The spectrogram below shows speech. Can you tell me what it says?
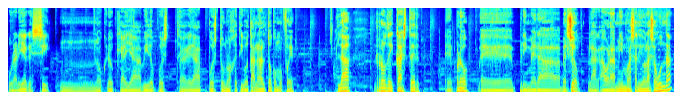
juraría que sí. Mm, no creo que haya habido puesto, haya puesto un objetivo tan alto como fue la Rodecaster eh, Pro eh, primera versión. ahora mismo ha salido la segunda,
